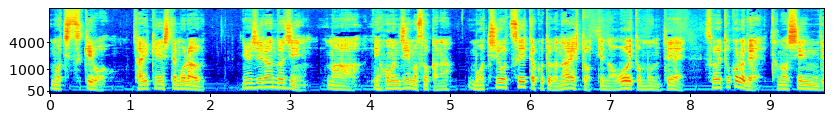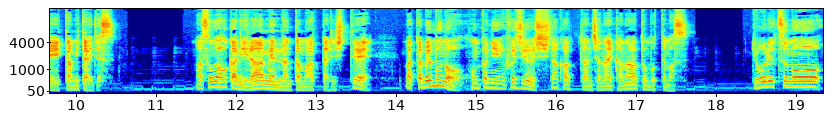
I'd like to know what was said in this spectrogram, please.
餅つきを体験してもらう。ニュージーランド人、まあ日本人もそうかな。餅をついたことがない人っていうのは多いと思うんで、そういうところで楽しんでいたみたいです。まあ、その他にラーメンなんかもあったりして、まあ、食べ物本当に不自由しなかったんじゃないかなと思ってます。行列も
